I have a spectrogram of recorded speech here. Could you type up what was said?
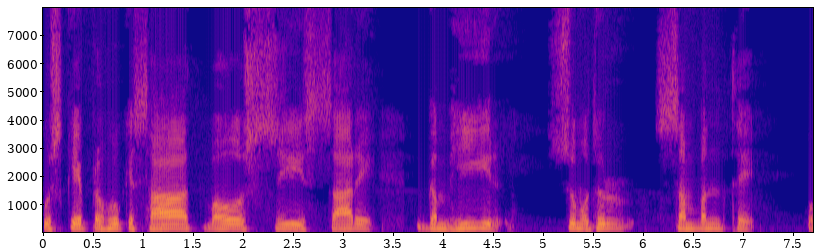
उसके प्रभु के साथ बहुत सी सारे गंभीर, सुमधुर संबंध थे। वो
